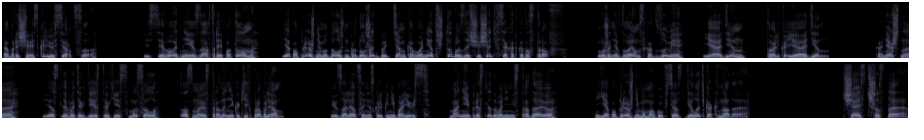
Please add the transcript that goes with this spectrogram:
обращаясь к её сердцу. И сегодня, и завтра, и потом я по-прежнему должен продолжать быть тем, кого нет, чтобы защищать всех от катастроф. Уже не вдвоём с Хадзуми, я один, только я один. Конечно, если в этих действиях есть смысл, то с моей стороны никаких проблем. Изоляции нисколько не боюсь, мании преследования не страдаю, я по-прежнему могу всё сделать как надо. Часть шестая.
